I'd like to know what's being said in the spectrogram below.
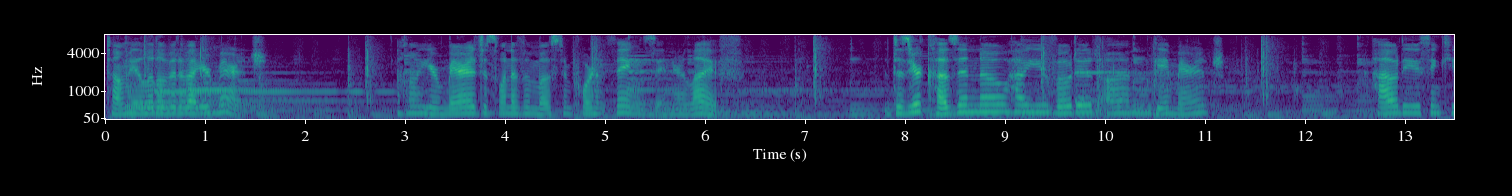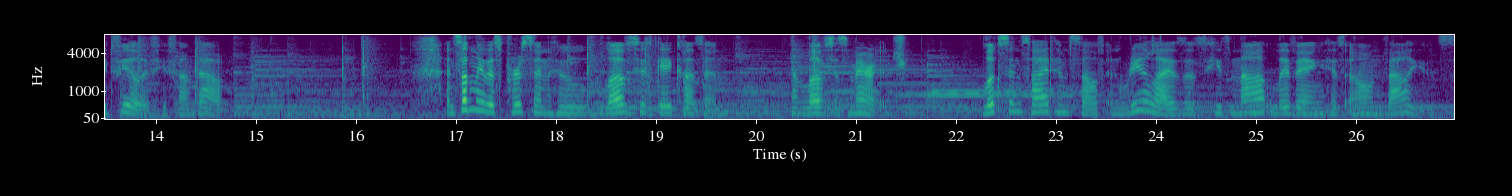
Tell me a little bit about your marriage. Oh, your marriage is one of the most important things in your life. Does your cousin know how you voted on gay marriage? How do you think he'd feel if he found out? And suddenly, this person who loves his gay cousin and loves his marriage looks inside himself and realizes he's not living his own values.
